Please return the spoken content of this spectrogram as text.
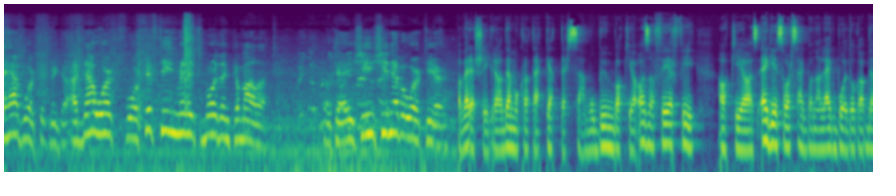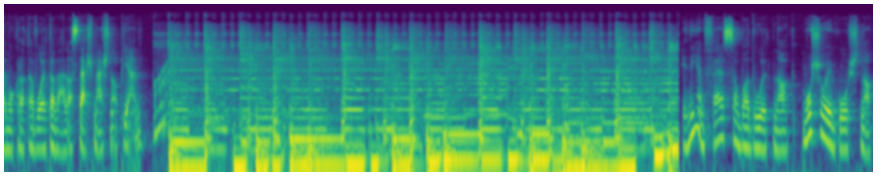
I have worked at McDonald's. I've now worked for 15 minutes more than Kamala. Okay, she, she never worked here. A vereségre a demokraták kettes számú bűnbakja az a férfi, aki az egész országban a legboldogabb demokrata volt a választás másnapján. Én ilyen felszabadultnak, mosolygósnak,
